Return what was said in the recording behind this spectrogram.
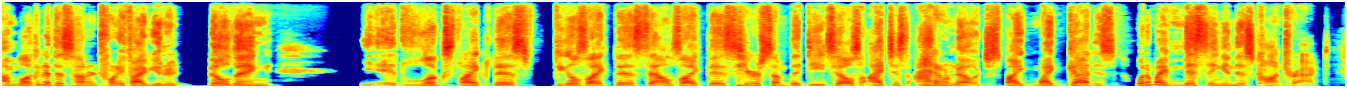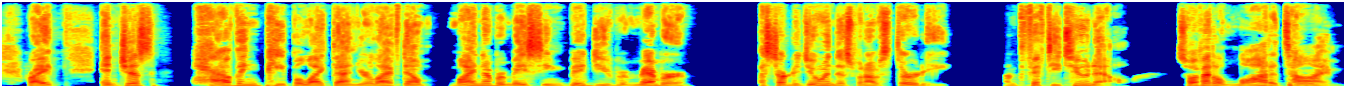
I'm looking at this 125 unit building. It looks like this, feels like this, sounds like this. Here's some of the details. I just, I don't know. Just my, my gut is, what am I missing in this contract? Right. And just having people like that in your life. Now, my number may seem big to you. Remember, I started doing this when I was 30. I'm 52 now. So I've had a lot of time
